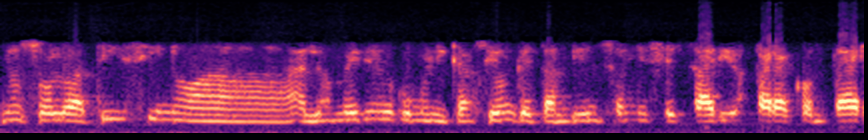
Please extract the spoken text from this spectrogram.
no solo a ti, sino a, los medios de comunicación que también son necesarios para contar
